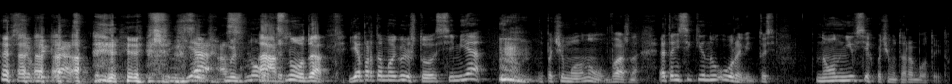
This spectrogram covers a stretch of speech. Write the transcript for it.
Все прекрасно. Семья основа. А, основа, да. Я про тому и говорю, что семья, почему, ну, важно, это инстинктивный уровень, то есть, но он не у всех почему-то работает.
